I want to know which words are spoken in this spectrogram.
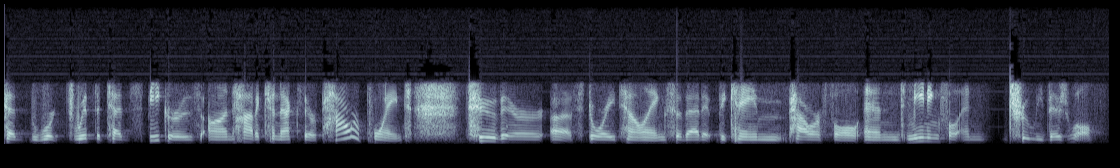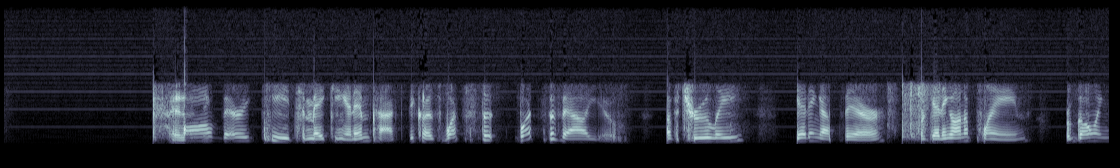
TED worked with the TED speakers on how to connect their PowerPoint to their uh, storytelling so that it became powerful and meaningful and truly visual. And all think, very key to making an impact because what's the what's the value of truly getting up there or getting on a plane or going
